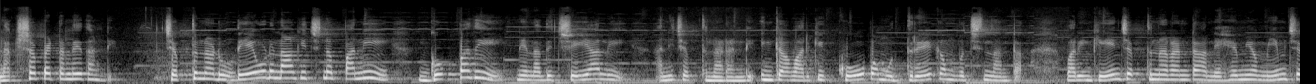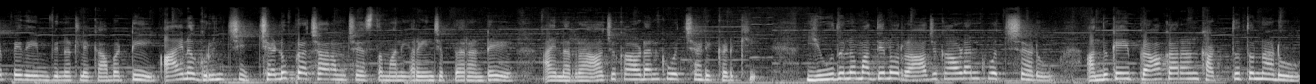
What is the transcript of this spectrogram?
లక్ష్య పెట్టలేదండి. చెప్తున్నాడు దేవుడు నాకు ఇచ్చిన పని గొప్పది. నేను అది చేయాలి. అని చెప్తున్నాడండి. ఇంకా వారికి కోపం ఉద్రేకం వచ్చిందంట. వారు ఇంకేం చెప్తున్నారంట? నెహమ్య మేము చెప్పేది ఏం వినట్లే కాబట్టి ఆయన గురించి చెడు ప్రచారం చేస్తామని. వారు ఏం చెప్పారంటే ఆయన రాజు కావడానికి వచ్చాడు ఇక్కడికి. యూదుల మధ్యలో రాజు కావడానికి వచ్చాడు. అందుకే ఈ ప్రాకారం కట్టుతున్నాడు.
